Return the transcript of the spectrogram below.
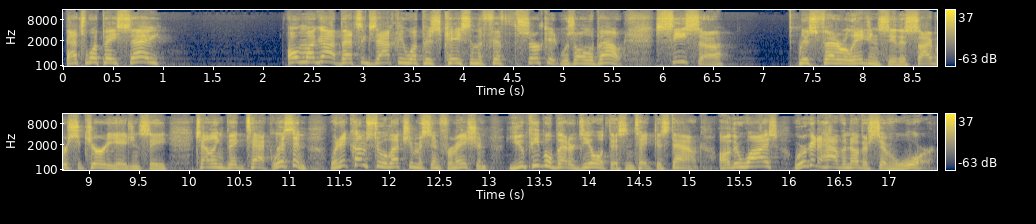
That's what they say. Oh my God, that's exactly what this case in the Fifth Circuit was all about. CISA, this federal agency, this cybersecurity agency, telling big tech, listen, when it comes to election misinformation, you people better deal with this and take this down. Otherwise, we're going to have another civil war.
